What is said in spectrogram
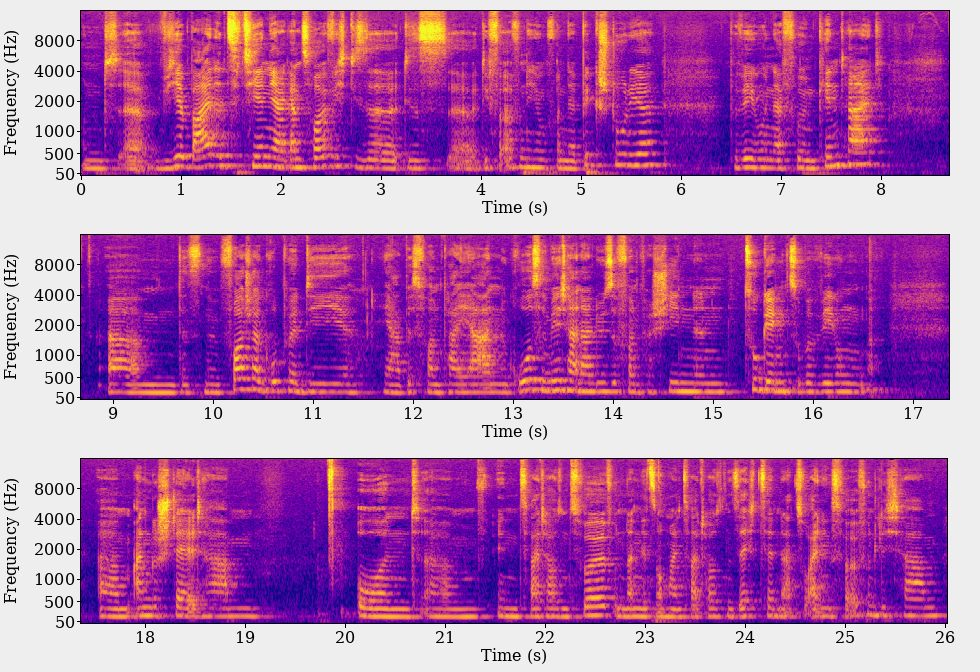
Und äh, wir beide zitieren ja ganz häufig diese, dieses, äh, die Veröffentlichung von der BIC-Studie, Bewegung in der frühen Kindheit. Ähm, das ist eine Forschergruppe, die ja bis vor ein paar Jahren eine große Meta-Analyse von verschiedenen Zugängen zu Bewegung ähm, angestellt haben. Und ähm, in 2012 und dann jetzt nochmal in 2016 dazu einiges veröffentlicht haben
